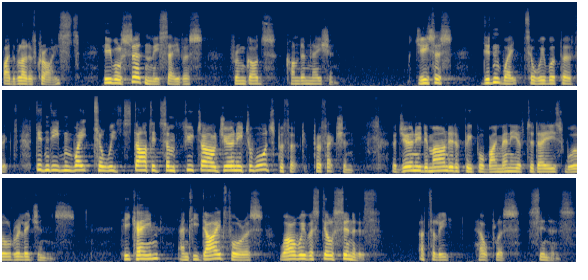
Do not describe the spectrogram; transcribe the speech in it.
by the blood of Christ, he will certainly save us from God's condemnation. Jesus didn't wait till we were perfect, didn't even wait till we started some futile journey towards perfect, perfection, a journey demanded of people by many of today's world religions. He came and he died for us while we were still sinners, utterly helpless sinners.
